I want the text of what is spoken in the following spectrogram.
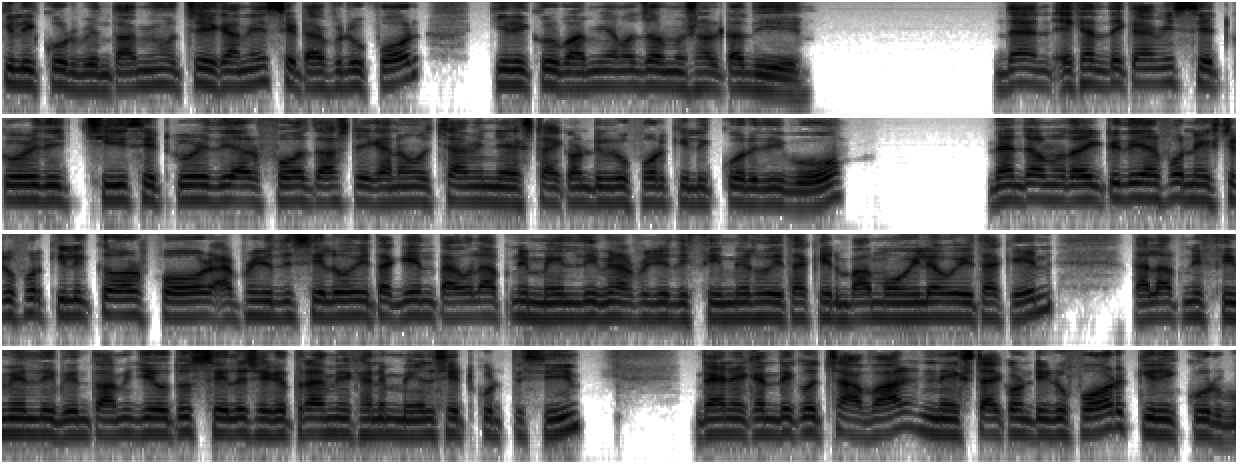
ক্লিক করবেন। তো আমি হচ্ছে এখানে সেট আপের উপর ক্লিক করব আমি আমার জন্ম সালটা দিয়ে। দেন এখান থেকে আমি সেট করে দিচ্ছি। সেট করে দেওয়ার পর জাস্ট এখানে হচ্ছে আমি নেক্সট অ্যাকাউন্টের উপর ক্লিক করে দিব। দেন জন্ম তারিখটি দেওয়ার পর নেক্সটের উপর ক্লিক করার পর আপনি যদি সেল হয়ে থাকেন তাহলে আপনি মেল দিবেন। আপনি যদি ফিমেল হয়ে থাকেন বা মহিলা হয়ে থাকেন তাহলে আপনি ফিমেল দিবেন। তো আমি যেহেতু সেলে সেক্ষেত্রে আমি এখানে মেল সেট করতেছি। দেন এখান থেকে হচ্ছে আবার নেক্সট আইকনটির উপর ক্লিক করব।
